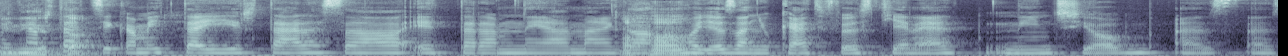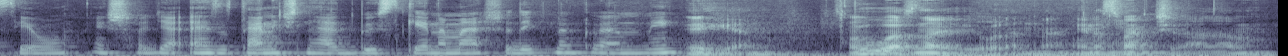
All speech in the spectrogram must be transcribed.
Én Nekem írtam. tetszik, amit te írtál, ez a étteremnél, meg a, hogy az anyukát főztjénél nincs jobb, ez, ez jó, és hogy ezután is lehet büszkén a másodiknak lenni. Igen. Ú, az nagyon jó lenne. Én ezt megcsinálnám.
